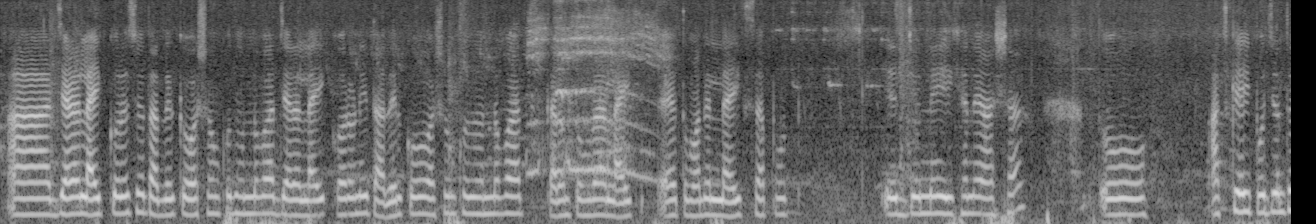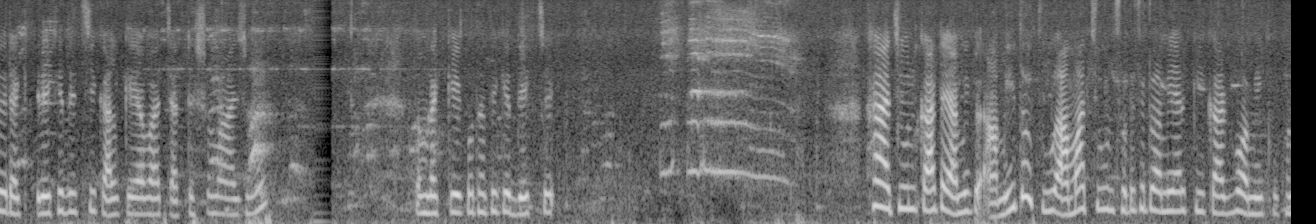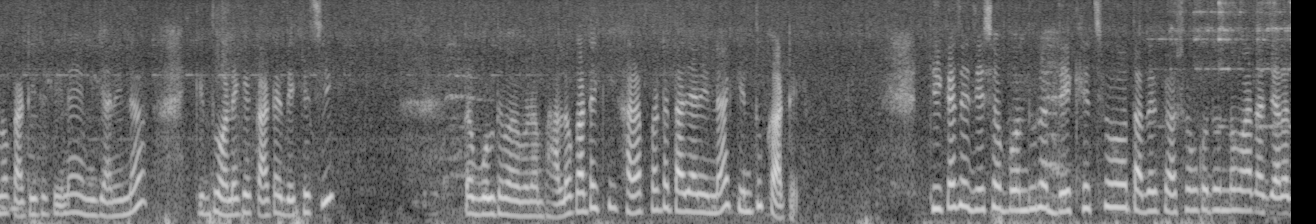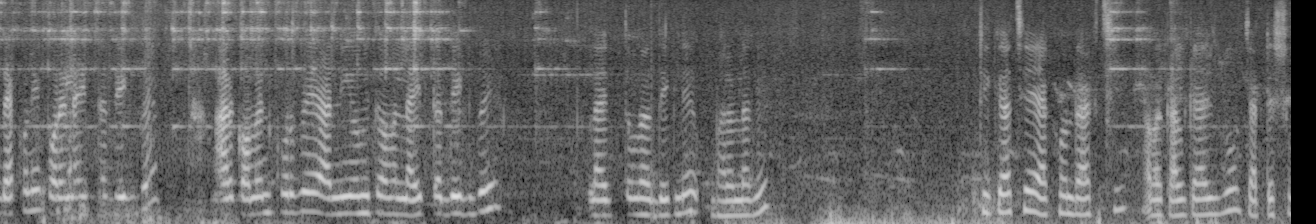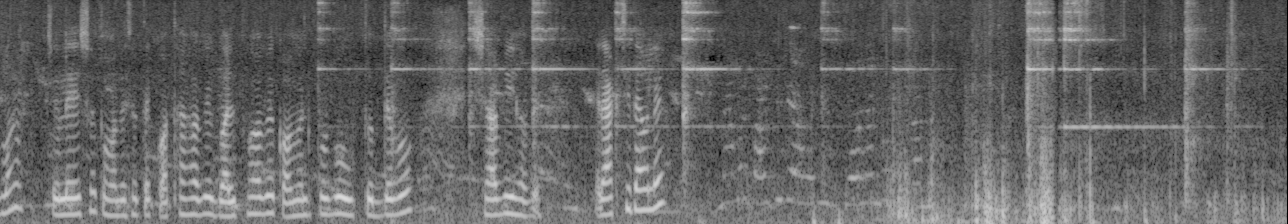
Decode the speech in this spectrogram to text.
আর যারা লাইক করেছ তাদেরকে অসংখ্য ধন্যবাদ। যারা লাইক করনি তাদেরকেও অসংখ্য ধন্যবাদ। কারণ তোমরা লাইক তোমাদের লাইক সাপোর্ট এর জন্যে এইখানে আসা। তো আজকে এই পর্যন্তই রাখ- দিচ্ছি। কালকে আবার চারটের সময় আসব। তোমরা কে কোথা থেকে দেখছ? হ্যাঁ চুল কাটে। আমি আমি তো চুল, আমার চুল ছোট ছোট আমি আর কি কাটবো? আমি কখনো কাটি টাটি নাই, আমি জানি না। কিন্তু অনেকে কাটে, দেখেছি। তা বলতে পারব না। ভালো কাটে কি খারাপ কাটে তা জানি না, কিন্তু কাটে। ঠিক আছে, যেসব বন্ধুরা দেখেছ, তাদেরকে অসংখ্য ধন্যবাদ। আর যারা দেখোনি পরে লাইভটা দেখবে। আর কমেন্ট করবে, আর নিয়মিত আমার লাইভটা দেখবে। লাইভ তোমরা দেখলে ভালো লাগে। ঠিক আছে, এখন রাখছি। আবার কালকে আসব, চারটের সময়। চলে এসো, তোমাদের সাথে কথা হবে, গল্প হবে কমেন্ট করব, উত্তর দেব, সবই হবে। রাখছি তাহলে?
